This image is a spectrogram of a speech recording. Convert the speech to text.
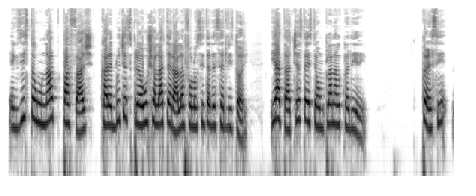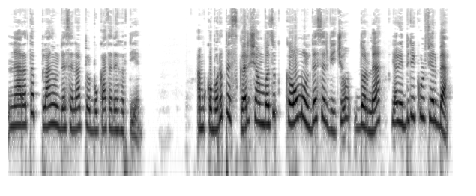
există un alt pasaj care duce spre o ușă laterală folosită de servitori. Iată, acesta este un plan al clădirii. Percy ne arătă planul desenat pe o bucată de hârtie. Am coborât pe scări și am văzut că omul de serviciu dormea, iar ibricul fierbea.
